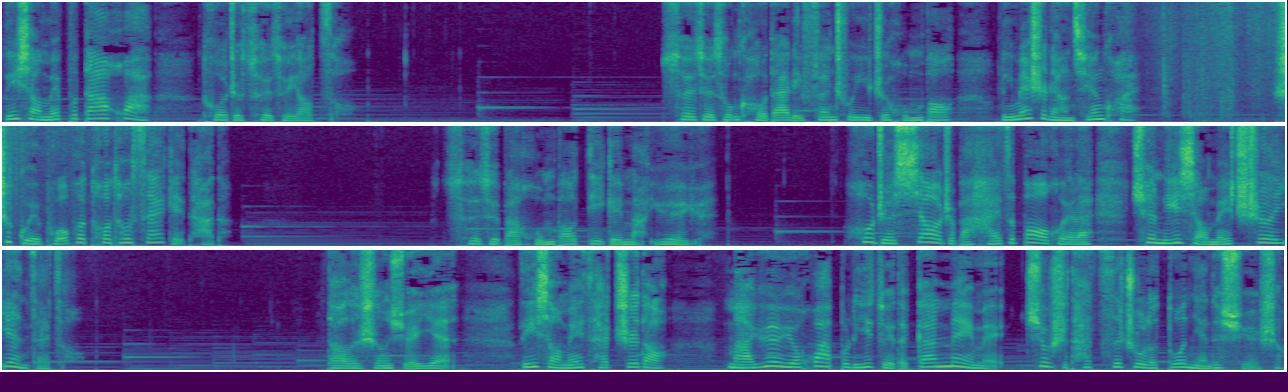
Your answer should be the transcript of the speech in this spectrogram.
李小梅不搭话，拖着翠翠要走。翠翠从口袋里翻出一只红包，里面是两千块，是鬼婆婆偷偷塞给她的。翠翠把红包递给马月月，后者笑着把孩子抱回来，劝李小梅吃了宴再走。到了升学宴，李小梅才知道，马月月话不离嘴的干妹妹就是她资助了多年的学生。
